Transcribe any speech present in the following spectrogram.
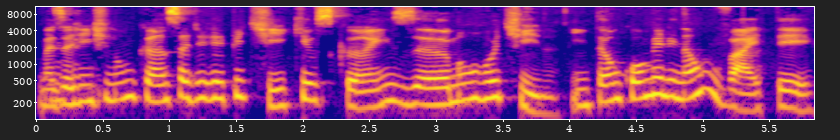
Mas a gente não cansa de repetir que os cães amam rotina. Então, como ele não vai ter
